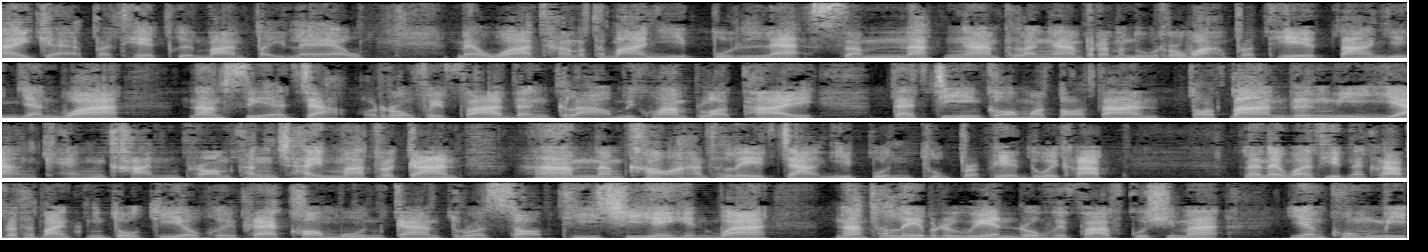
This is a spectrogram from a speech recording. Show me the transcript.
ให้แก่ประเทศเพื่อนบ้านไปแล้ว แม้ว่าทางรัฐบาลญี่ปุ่น และสำนักงานพลังงานปรมาณูระหว่างประเทศต่างยืนยันว่าน้ำเสียจากโรงไฟฟ้าดังกล่าวมีความปลอดภัย แต่จีนก็ออกมาต่อต้านต่อต้านเรื่องนี้อย่างแข็งขัน พร้อมทั้งใช้มาตรการห้ามนำเข้าอาหารทะเลจากญี่ปุ่นทุกประเภทด้วยครับ และในวันอาทิตย์นะครับรัฐบาลกรุงโตเกียวเผยแพร่ข้อมูลการตรวจสอบที่ชี้ให้เห็นว่าน้ำทะเลบริเวณโรงไฟฟ้าฟุกุชิมะยังคงมี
